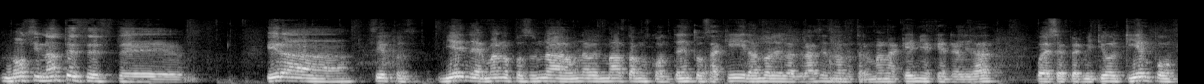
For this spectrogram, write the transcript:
no sin antes este ir a Sí, pues Bien, hermanos, pues una, una vez más estamos contentos aquí, dándole las gracias a nuestra hermana Kenia, que en realidad pues se permitió el tiempo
